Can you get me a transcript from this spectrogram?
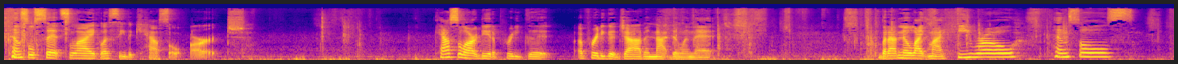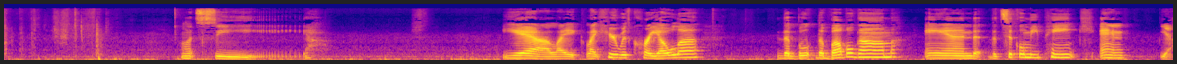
pencil sets like, let's see, the Castle Art. Castle Art did a pretty good, a pretty good job in not doing that. But I know like my Hero pencils, let's see, yeah, like like here with Crayola, the the bubble gum and the Tickle Me Pink and yeah,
